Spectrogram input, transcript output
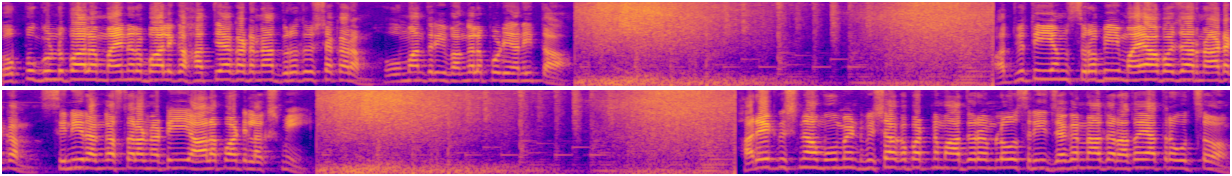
కొప్పుగుండుపాలెం మైనర్ బాలిక హత్యా ఘటన దురదృష్టకరం. హోంమంత్రి వంగలపూడి అనిత. అద్వితీయం సురభి మయాబజార్ నాటకం. సినీ రంగస్థల నటి ఆలపాటి లక్ష్మి. హరే కృష్ణ మూమెంట్ విశాఖపట్నం ఆధ్వర్యంలో శ్రీ జగన్నాథ రథయాత్ర ఉత్సవం.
